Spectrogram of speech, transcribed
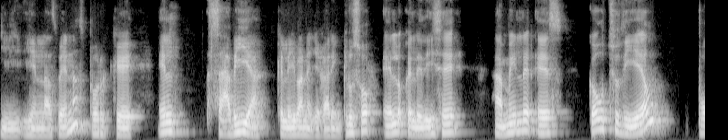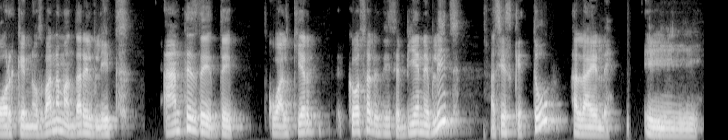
y, y en las venas, porque él sabía que le iban a llegar. Incluso él lo que le dice a Miller es go to the L porque nos van a mandar el blitz. Antes de, cualquier cosa les dice viene blitz, así es que tú a la L. Y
